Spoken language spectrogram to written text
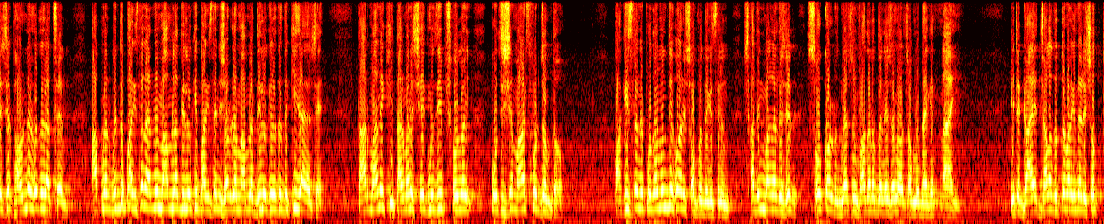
দেশের ফাউন্ডার হতে যাচ্ছেন আপনার বিরুদ্ধে পাকিস্তান আর্মি মামলা দিল কি, পাকিস্তানি সরকার মামলা দিল কি তাতে কি যায় আসে? তার মানে কি? তার মানে শেখ মুজিব ষোলোই পঁচিশে মার্চ পর্যন্ত পাকিস্তানের প্রধানমন্ত্রী হওয়ার স্বপ্ন দেখেছিলেন। স্বাধীন বাংলাদেশের so called nation father of the nation হওয়ার স্বপ্ন দেখেন নাই। এটা গায়ে জ্বালা ধরতে পারে কিন্তু এটা সত্য।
